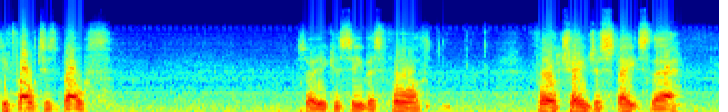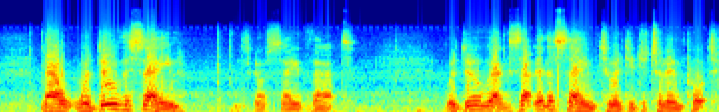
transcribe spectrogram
Default is both. So you can see there's four four change of states there. Now we'll do the same. Let's go save that. We'll do exactly the same to a digital input.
